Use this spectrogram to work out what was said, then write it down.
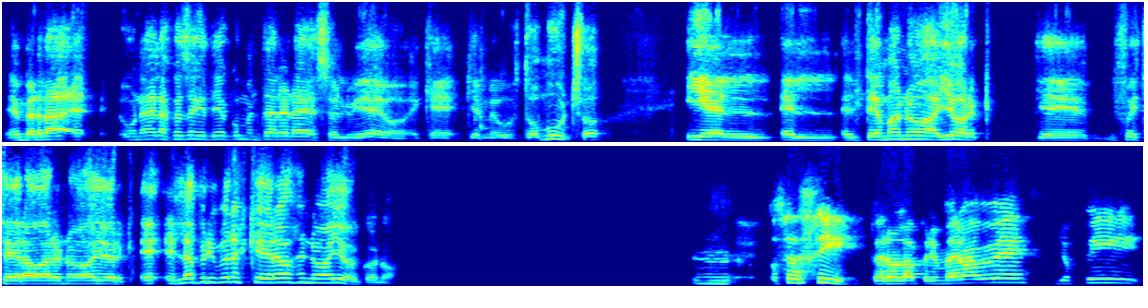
En verdad, eh, una de las cosas que te iba a comentar era eso, el video, que, que me gustó mucho. Y el, el, el, tema Nueva York, que fuiste a grabar en Nueva York, ¿e-, ¿es la primera vez que grabas en Nueva York o no? Mm, o sea, sí, pero la primera vez yo fui,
